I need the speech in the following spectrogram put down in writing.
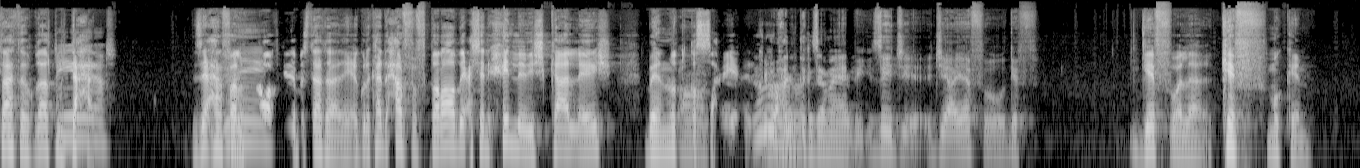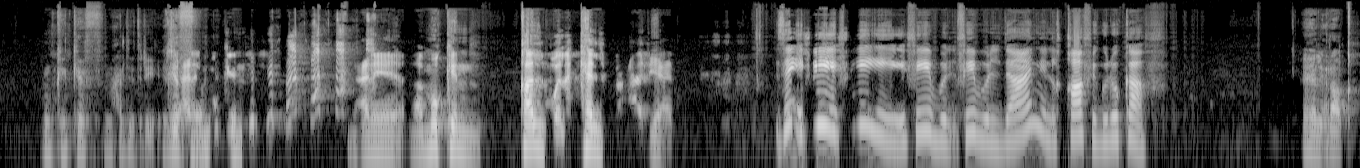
ثلاث نقاط من أيوة. تحت. زي حرف. القاف كذا بس ثلاثة يعني يقول لك هذا حرف افتراضي عشان يحل الإشكال إيش؟ بين النطق آه. الصحيح. كل واحد آه. ينطق زي ما يبي زي جي, جي اي اف وقف جف ولا كف ممكن. ممكن كيف ما حد يدري غف. يعني ممكن يعني ممكن قلب ولا كلب عادي يعني. زي في في في بل في بلدان القاف يقولوا كاف. إيه، العراق.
